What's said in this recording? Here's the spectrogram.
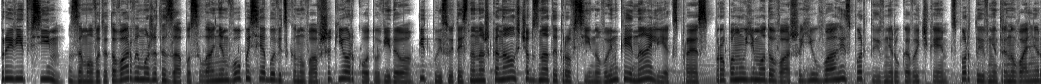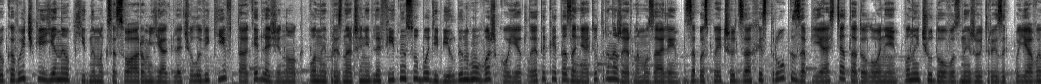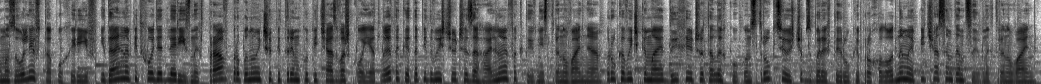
Привіт всім! Замовити товар ви можете за посиланням в описі або відсканувавши QR-код у відео. Підписуйтесь на наш канал, щоб знати про всі новинки на AliExpress. Пропонуємо до вашої уваги спортивні рукавички. Спортивні тренувальні рукавички є необхідним аксесуаром як для чоловіків, так і для жінок. Вони призначені для фітнесу, бодібілдингу, важкої атлетики та занять у тренажерному залі. Забезпечують захист рук, зап'ястя та долоні. Вони чудово знижують ризик появи мозолів та пухирів. Ідеально підходять для різних вправ, пропонуючи підтримку під час важкої атлетики та підвищуючи загальну ефективність тренування. Рукавички мають дихаючу та легку конструкцію, щоб зберегти руки прохолодними під час інтенсивних тренувань.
